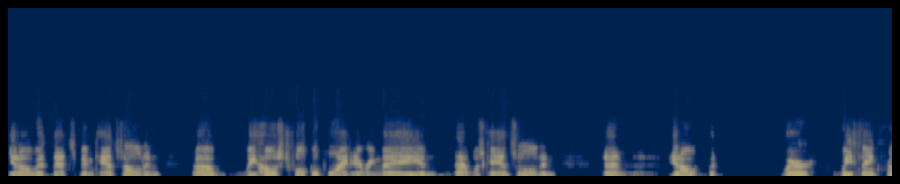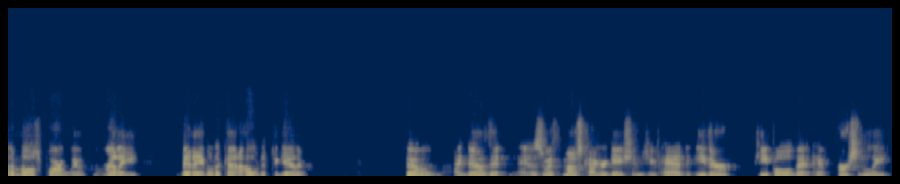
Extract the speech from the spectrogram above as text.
You know, it, that's been canceled, and um, we host Focal Point every May, and that was canceled, and and you know, but where we think for the most part we've really been able to kind of hold it together. So I know that as with most congregations, you've had either people that have personally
